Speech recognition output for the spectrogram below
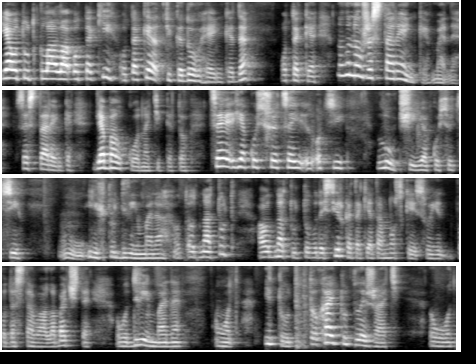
Я отут клала отакі, отаке, тільки довгеньке, да? Отаке. Ну, воно вже стареньке в мене, все стареньке. Для балкона тільки то. Це якось ще цей, оці лучі, якось оці. Їх тут дві в мене. От одна тут, а одна тут, то буде сірка, так я там носки свої подоставала. Бачите, От, дві в мене. От. І тут, то хай тут лежать. От.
